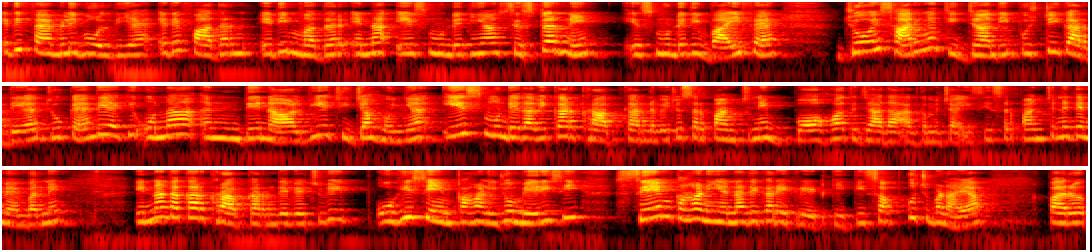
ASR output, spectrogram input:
ਇਹਦੀ ਫੈਮਿਲੀ ਬੋਲਦੀ ਹੈ, ਇਹਦੇ ਫਾਦਰ ਇਹਦੀ ਮਦਰ ਇਹਨਾਂ ਇਸ ਮੁੰਡੇ ਦੀਆਂ ਸਿਸਟਰ ਨੇ, ਇਸ ਮੁੰਡੇ ਦੀ ਵਾਈਫ ਹੈ ਜੋ ਇਹ ਸਾਰੀਆਂ ਚੀਜ਼ਾਂ ਦੀ ਪੁਸ਼ਟੀ ਕਰਦੇ ਆ, ਜੋ ਕਹਿੰਦੇ ਆ ਕਿ ਉਹਨਾਂ ਦੇ ਨਾਲ ਵੀ ਇਹ ਚੀਜ਼ਾਂ ਹੋਈਆਂ, ਇਸ ਮੁੰਡੇ ਦਾ ਵੀ ਘਰ ਖਰਾਬ ਕਰਨ ਵਿੱਚ ਸਰਪੰਚ ਨੇ ਬਹੁਤ ਜ਼ਿਆਦਾ ਅੱਗ ਮਚਾਈ ਸੀ। ਸਰਪੰਚ ਨੇ ਤੇ ਮੈਂਬਰ ਨੇ ਇਹਨਾਂ ਦਾ ਘਰ ਖਰਾਬ ਕਰਨ ਦੇ ਵਿੱਚ ਵੀ ਉਹੀ ਸੇਮ ਕਹਾਣੀ ਜੋ ਮੇਰੀ ਸੀ ਸੇਮ ਕਹਾਣੀ ਇਹਨਾਂ ਦੇ ਘਰੇ ਕ੍ਰੀਏਟ ਕੀਤੀ, ਸਭ ਕੁਝ ਬਣਾਇਆ। ਪਰ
